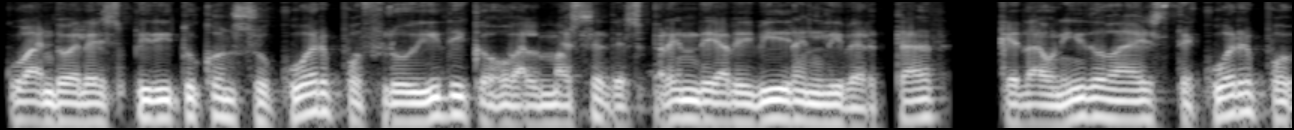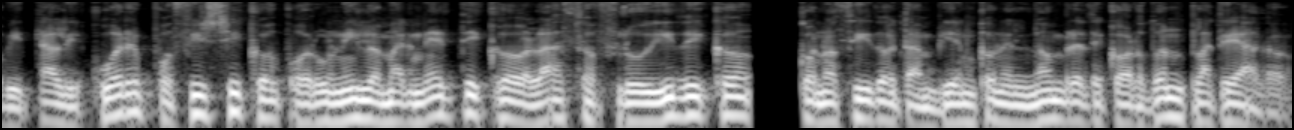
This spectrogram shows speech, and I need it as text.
cuando el espíritu con su cuerpo fluídico o alma se desprende a vivir en libertad, queda unido a este cuerpo vital y cuerpo físico por un hilo magnético o lazo fluídico, conocido también con el nombre de cordón plateado,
